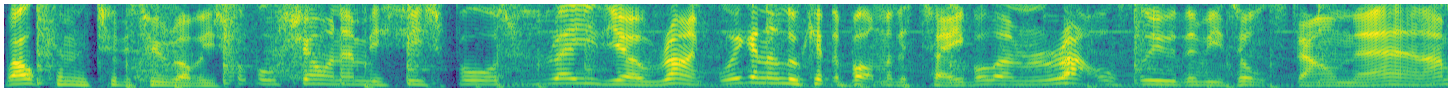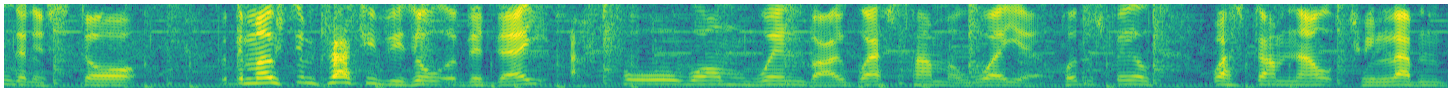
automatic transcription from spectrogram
Welcome to the Two Robbies Football Show on NBC Sports Radio. Right, we're going to look at the bottom of the table and rattle through the results down there. And I'm going to start with the most impressive result of the day a 4 1 win by West Ham away at Huddersfield. West Ham now up to 11th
